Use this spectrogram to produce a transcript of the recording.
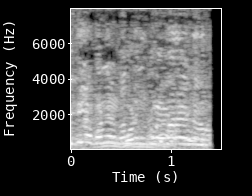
இதுல பண்ண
